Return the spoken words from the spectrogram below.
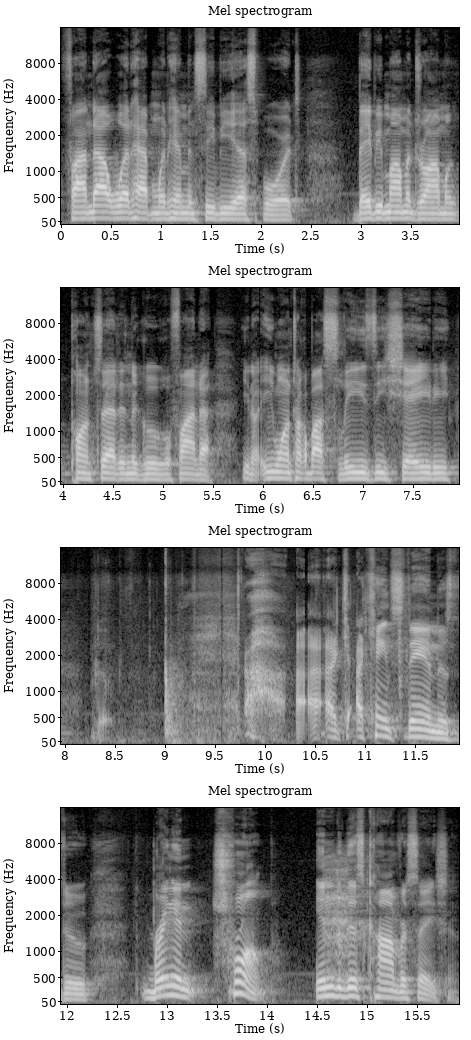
find out what happened with him in CBS Sports. Baby mama drama, punch that into Google, find out. You know, he want to talk about sleazy, shady. Ah, I, I, I can't stand this dude bringing Trump into this conversation.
